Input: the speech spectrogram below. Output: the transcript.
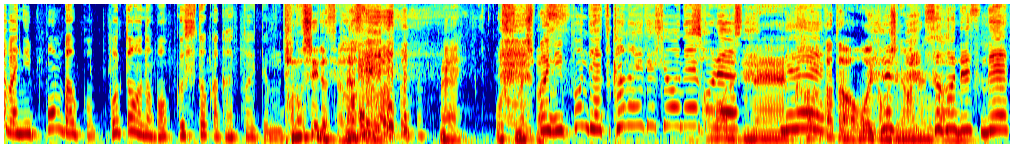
えば日本馬5頭のボックスとか買っといても楽しいですよね。それは、ね、お勧めします。これ日本ではつかないでしょうねそうこれですね。買う方は多いかもしれませんが。そうですね。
